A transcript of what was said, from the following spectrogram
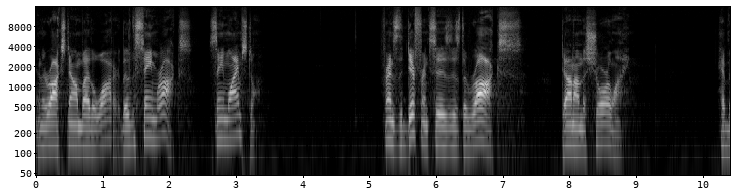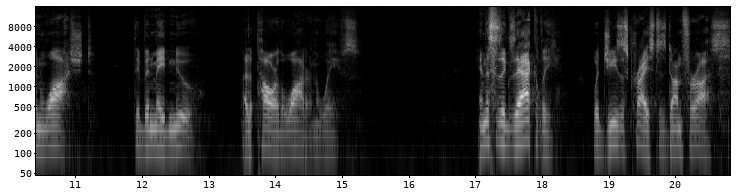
and the rocks down by the water. They're the same rocks, same limestone. Friends, the difference is, is the rocks down on the shoreline have been washed, they've been made new by the power of the water and the waves. And this is exactly what Jesus Christ has done for us.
